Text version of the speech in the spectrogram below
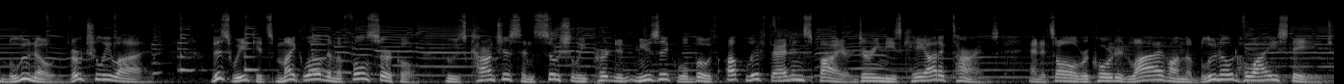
Blue Note Virtually Live. This week, it's Mike Love and the Full Circle, whose conscious and socially pertinent music will both uplift and inspire during these chaotic times. And it's all recorded live on the Blue Note Hawaii stage.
